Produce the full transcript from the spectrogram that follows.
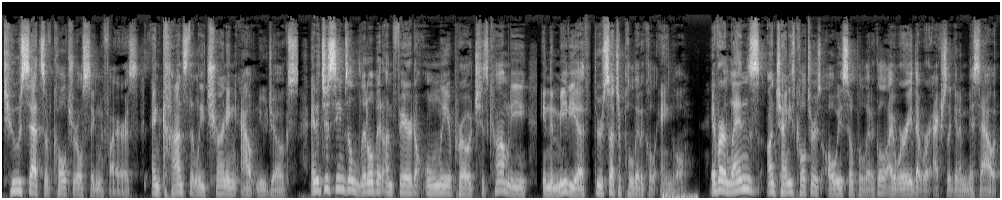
two sets of cultural signifiers, and constantly churning out new jokes. And it just seems a little bit unfair to only approach his comedy in the media through such a political angle. If our lens on Chinese culture is always so political, I worry that we're actually going to miss out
